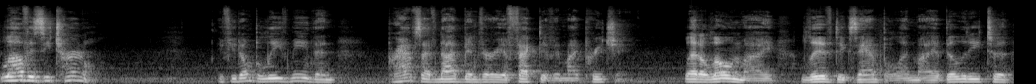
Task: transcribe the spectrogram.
love is eternal. If you don't believe me, then perhaps I've not been very effective in my preaching, let alone my lived example and my ability to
